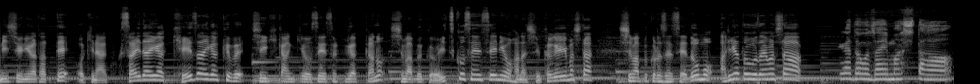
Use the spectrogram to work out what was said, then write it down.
2週にわたって沖縄国際大学経済学部地域環境政策学科の島袋逸子先生にお話を伺いました。島袋先生どうもありがとうございました。ありがとうございました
